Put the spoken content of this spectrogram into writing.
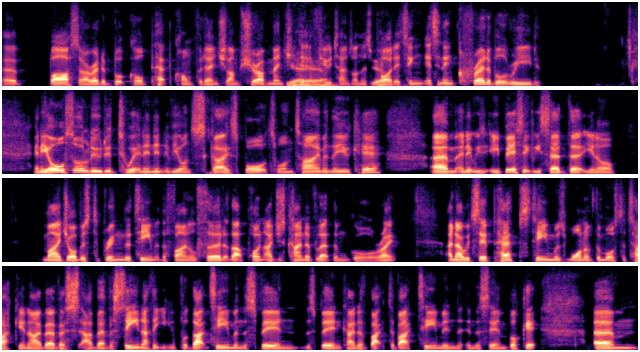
at Barca, I read a book called Pep Confidential. I'm sure I've mentioned yeah, it a yeah. few times on this yeah. pod. It's in, it's an incredible read. And he also alluded to it in an interview on Sky Sports one time in the UK. Um, and it was he basically said that, you know, my job is to bring the team at the final third. At that point, I just kind of let them go, right? And I would say Pep's team was one of the most attacking I've ever I've ever seen. I think you can put that team and the Spain the Spain kind of back to back team in in the same bucket. Um,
